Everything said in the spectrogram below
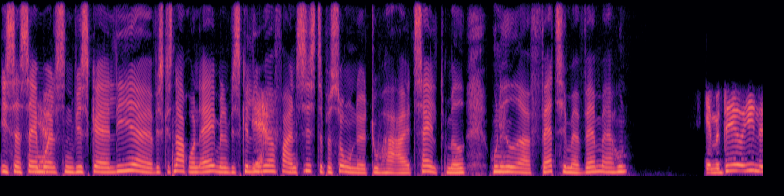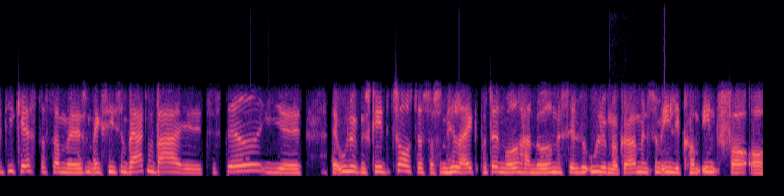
Isa Samuelsen, ja. vi skal lige øh, vi skal snart runde af, men vi skal lige ja. høre fra en sidste person, øh, du har talt med. Hun hedder Fatima. Hvem er hun? Jamen, det er jo en af de gæster, som, øh, som man kan sige, som hverken var øh, til stede, i, øh, da ulykken skete i torsdag, og som heller ikke på den måde har noget med selve ulykken at gøre, men som egentlig kom ind for at,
